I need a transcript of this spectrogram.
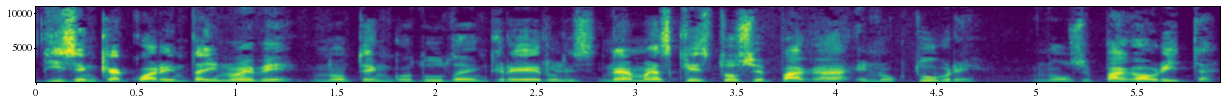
Dicen que a 49, no tengo duda en creerles, nada más que esto se paga en octubre no se paga ahorita.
